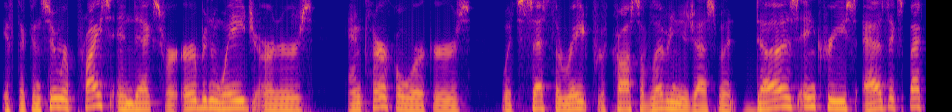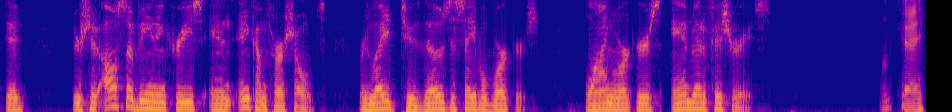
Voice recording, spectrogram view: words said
If the Consumer Price Index for urban wage earners and clerical workers, which sets the rate for cost of living adjustment, does increase as expected, there should also be an increase in income thresholds related to those disabled workers, blind workers, and beneficiaries. Okay.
